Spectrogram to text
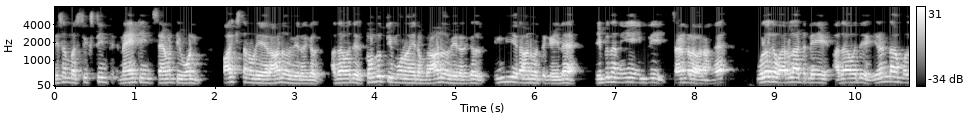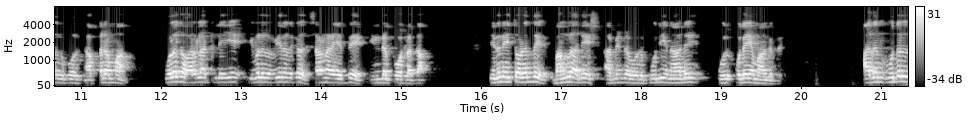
December sixteenth nineteen seventy one பாகிஸ்தானுடைய ராணுவ வீரர்கள் அதாவது தொண்ணூத்தி மூணாயிரம் ராணுவ வீரர்கள் இந்திய ராணுவத்து கையில நிபந்தனையே இன்றி சரண்டர் வராங்க உலக வரலாற்றிலேயே அதாவது இரண்டாம் உலக போருக்கு அப்புறமா உலக வரலாற்றிலேயே இவ்வளவு வீரர்கள் சரணடையது இந்த போர்ல தான். இதனைத் தொடர்ந்து பங்களாதேஷ் அப்படின்ற ஒரு புதிய நாடு உதயமாகுது. அதன் முதல்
